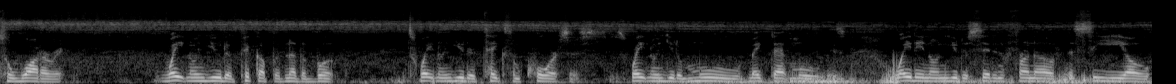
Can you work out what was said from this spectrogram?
to water it, waiting on you to pick up another book, it's waiting on you to take some courses. It's waiting on you to move, make that move. It's waiting on you to sit in front of the CEO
